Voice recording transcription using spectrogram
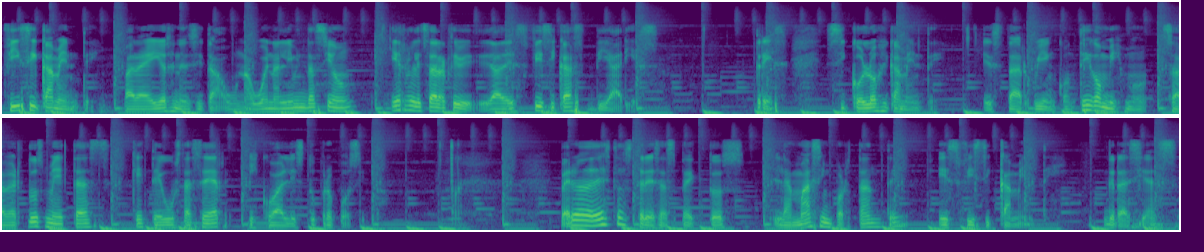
Físicamente. Para ello se necesita una buena alimentación y realizar actividades físicas diarias. 3. Psicológicamente. Estar bien contigo mismo, saber tus metas, qué te gusta hacer y cuál es tu propósito. Pero de estos tres aspectos, la más importante es físicamente, gracias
